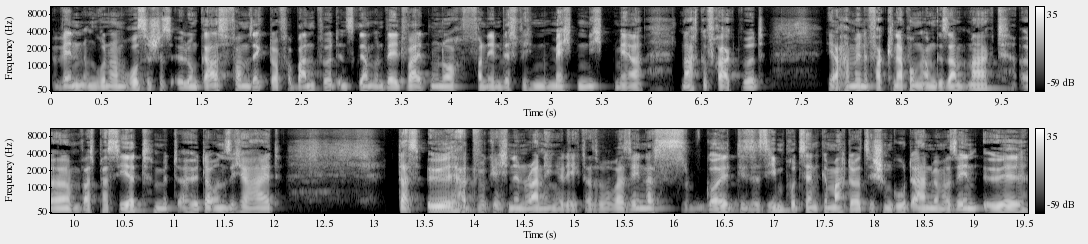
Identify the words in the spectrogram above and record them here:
wenn im Grunde genommen russisches Öl und Gas vom Sektor verbannt wird insgesamt und weltweit nur noch von den westlichen Mächten nicht mehr nachgefragt wird, ja, haben wir eine Verknappung am Gesamtmarkt. Äh, was passiert mit erhöhter Unsicherheit? Das Öl hat wirklich einen Run hingelegt. Also wo wir sehen, dass Gold diese sieben Prozent gemacht, hört sich schon gut an. Wenn wir sehen, Öl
